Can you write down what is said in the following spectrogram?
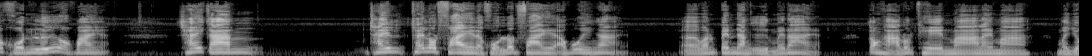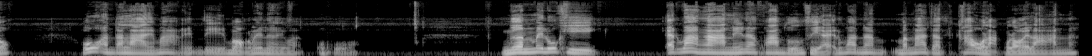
อยๆขนลื้อออกไป ใช้การใช้ใช้รถไฟแหละขนรถไฟเอาพูดง่ายเออ มันเป็นอย่างอื่นไม่ได้ ต้องหารถเคนมาอะไรมา มายกโอ้อันตรายมากเอฟดีบอกได้เลยว่า โอ้โห เงินไม่รู้ขี่ แอดว่างานนี้นะความสูญเสียแอดว่านะมันน่าจะเข้าหลักร้อยล้านนะ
